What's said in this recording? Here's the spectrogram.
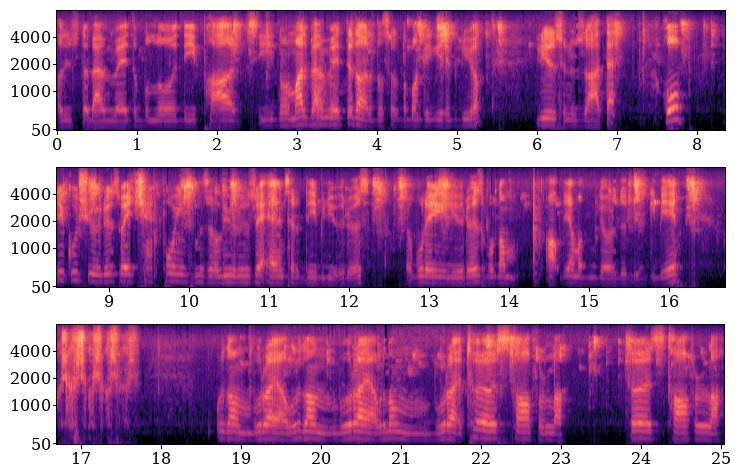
Adı üstte ben ve The Bloody Party. Normal ben ve de arada sırada bug'a girebiliyor biliyorsunuz zaten. Hop diye koşuyoruz ve checkpoint'imizi alıyoruz ve enter diyebiliyoruz. Ve buraya geliyoruz. Buradan atlayamadım gördüğünüz gibi. Koş koş koş koş koş. Buradan buraya, buradan buraya, buradan buraya. Tövbe estağfurullah. Tövbe estağfurullah.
